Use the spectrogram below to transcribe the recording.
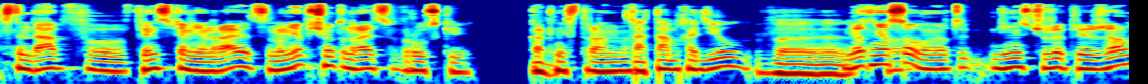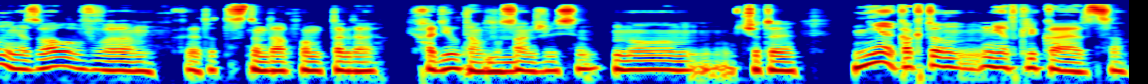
стендап, в принципе, мне нравится, но мне почему-то нравится русский, как ни странно. А там ходил в... Я вот не особо, вот Денис Чужой приезжал, меня звал в э, этот стендап, он тогда ходил там в Мгм. Лос-Анджелесе, но что-то, не, как-то не откликается.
